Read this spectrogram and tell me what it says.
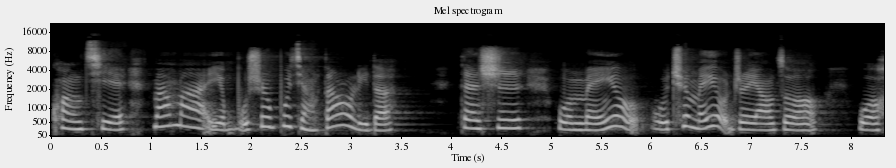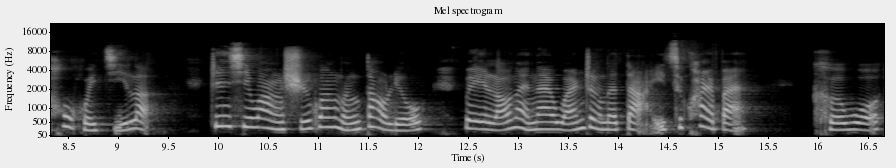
况且妈妈也不是不讲道理的。但是我没有，我却没有这样做，我后悔极了。真希望时光能倒流，为老奶奶完整的打一次快板。可我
